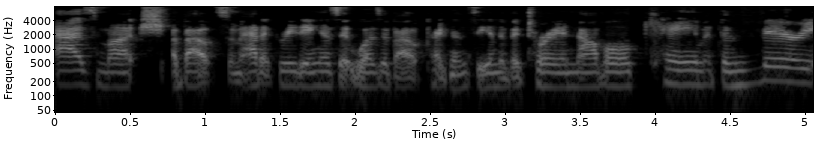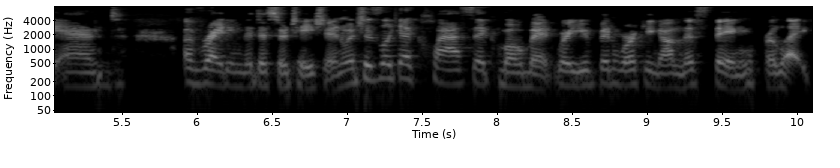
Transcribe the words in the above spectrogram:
as much about somatic reading as it was about pregnancy in the Victorian novel came at the very end of writing the dissertation, which is like a classic moment where you've been working on this thing for like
